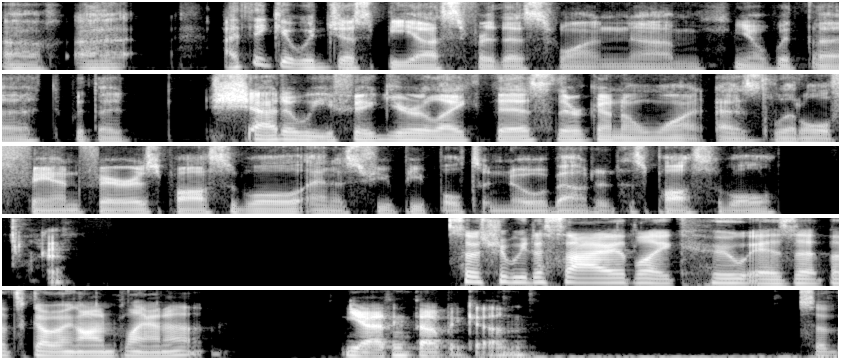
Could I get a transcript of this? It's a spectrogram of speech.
Oh, uh, I think it would just be us for this one. Um, you know, with the with a shadowy figure like this, they're gonna want as little fanfare as possible and as few people to know about it as possible. Okay. So should we decide like who is it that's going on planet? Yeah, I think that'd be good. So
